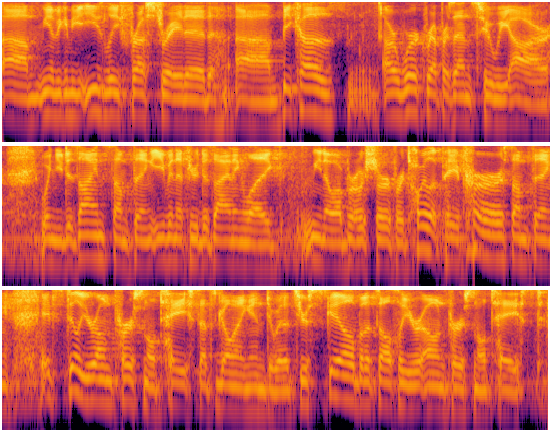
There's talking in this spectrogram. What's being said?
um, you know we can be easily frustrated um, because our work represents who we are. When you design something, even if you're designing like you know a brochure for toilet paper or something, it's still your own personal taste that's going into it. It's your skill, but it's also your own personal taste.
